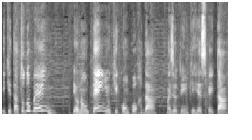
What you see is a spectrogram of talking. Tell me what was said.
E que tá tudo bem. Eu não tenho que concordar, mas eu tenho que respeitar.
